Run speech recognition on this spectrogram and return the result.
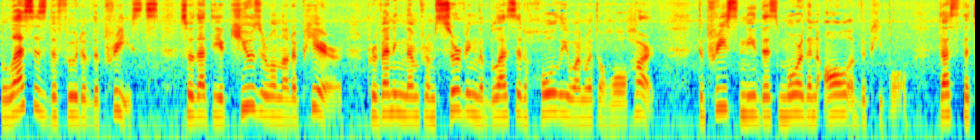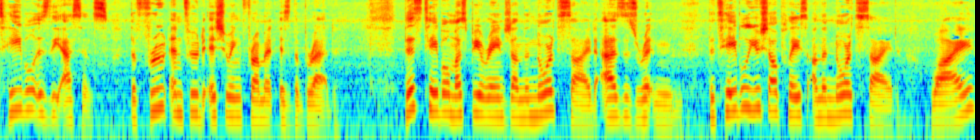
blesses the food of the priests, so that the accuser will not appear, preventing them from serving the blessed Holy One with a whole heart. The priests need this more than all of the people. Thus, the table is the essence, the fruit and food issuing from it is the bread. This table must be arranged on the north side, as is written, hmm. The table you shall place on the north side. Why?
